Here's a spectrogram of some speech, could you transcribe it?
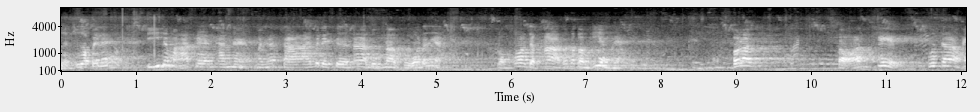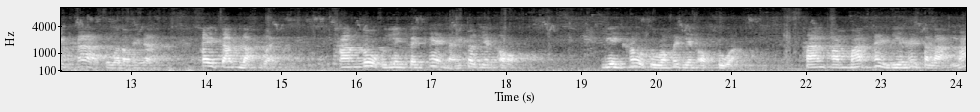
เนี่ยเกือบไปแล้ว ดีนะมหาแกนกันเนี่ยมันงั้นตายไม่ได้เจอหน้าลูกหน้าผัวแล้วเนี่ยหลวงพ่อจะฆ่าเขามาตอนเที่ยงเนี่ยเพราะเราสอนเทศพุทธเจ้าให้ฆ่าตัวเราให้ได้ให้จำหลักไว้ทางโลกเรียนเป็นแค่ไหนก็เรียนออก เรียนเข้าตัวไม่เรียนออกตัว ทางธรรมะให้เรียนให้สละละ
